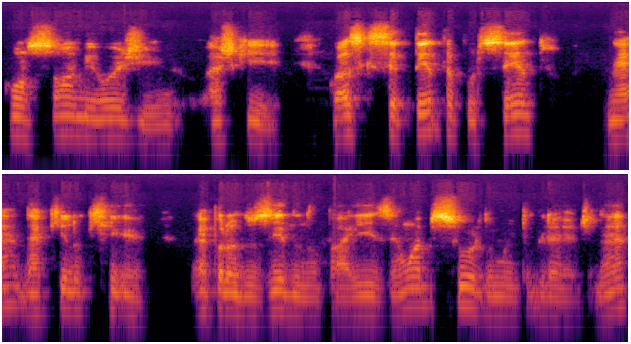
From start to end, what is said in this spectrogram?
consome hoje, acho que quase que 70% né, daquilo que é produzido no país é um absurdo muito grande, né?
